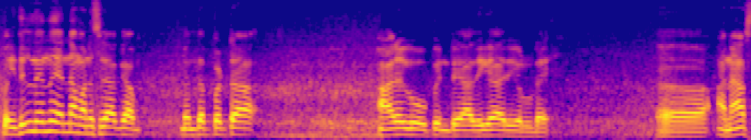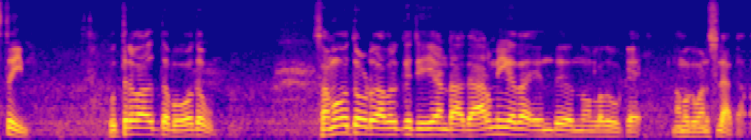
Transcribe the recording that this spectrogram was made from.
അപ്പോൾ ഇതിൽ നിന്ന് തന്നെ മനസ്സിലാക്കാം. ബന്ധപ്പെട്ട ആരോഗ്യവകുപ്പിന്റെ അധികാരികളുടെ അനാസ്ഥയും ഉത്തരവാദിത്വ ബോധവും സമൂഹത്തോട് അവർക്ക് ചെയ്യേണ്ട ധാർമ്മികത എന്ത് എന്നുള്ളതുമൊക്കെ നമുക്ക് മനസ്സിലാക്കാം.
